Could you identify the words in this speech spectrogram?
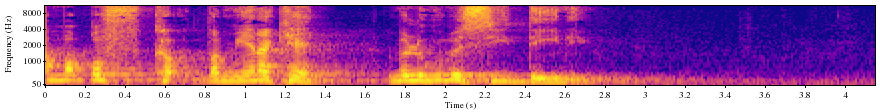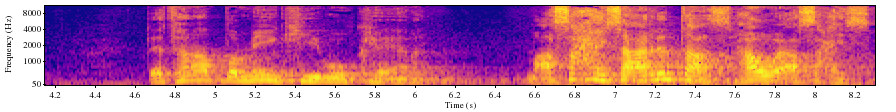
ama qof damiino keen ama laguma sii daynayo. Deetana damiinkiibuu keenay. Ma asaxaysa arrintaasi? Haa way asaxaysa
